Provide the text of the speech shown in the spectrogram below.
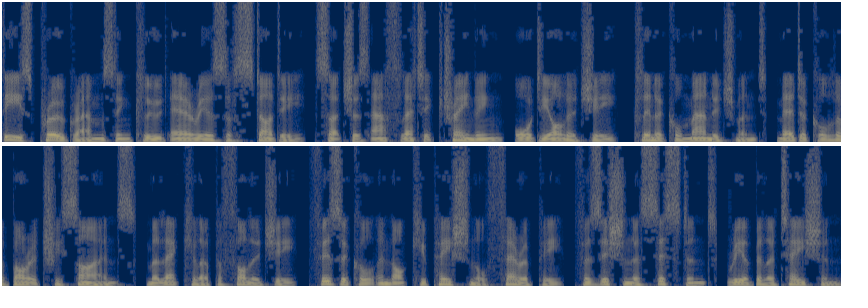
These programs include areas of study, such as athletic training, audiology, clinical management, medical laboratory science, molecular pathology, physical and occupational therapy, physician assistant, rehabilitation,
